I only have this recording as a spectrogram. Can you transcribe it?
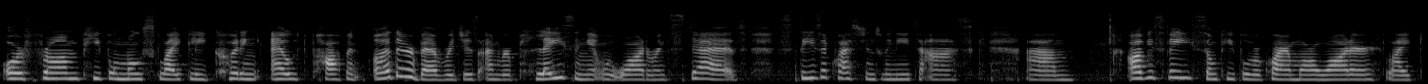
Or from people most likely cutting out popping other beverages and replacing it with water instead? So these are questions we need to ask. Um, obviously, some people require more water, like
